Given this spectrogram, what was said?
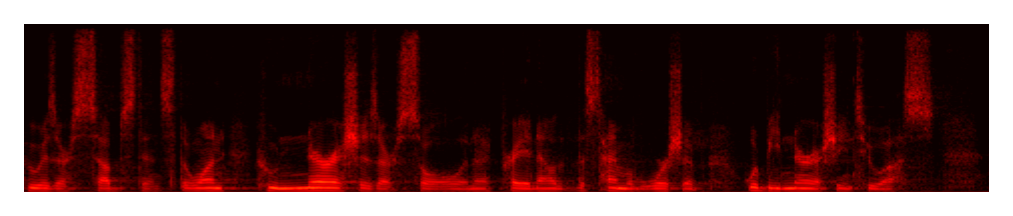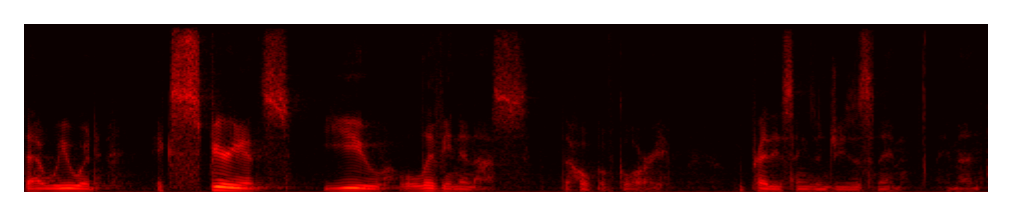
who is our substance, the one who nourishes our soul. And I pray now that this time of worship would be nourishing to us, that we would experience you living in us, the hope of glory. We pray these things in Jesus' name. Amen.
